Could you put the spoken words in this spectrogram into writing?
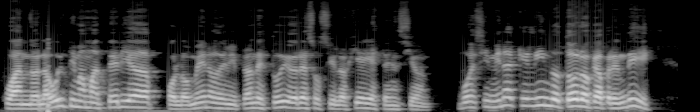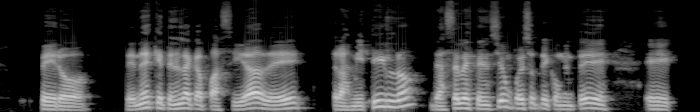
cuando la última materia, por lo menos de mi plan de estudio, era sociología y extensión. Vos decís, mirá qué lindo todo lo que aprendí, pero tenés que tener la capacidad de transmitirlo, de hacer la extensión, por eso te comenté eh,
